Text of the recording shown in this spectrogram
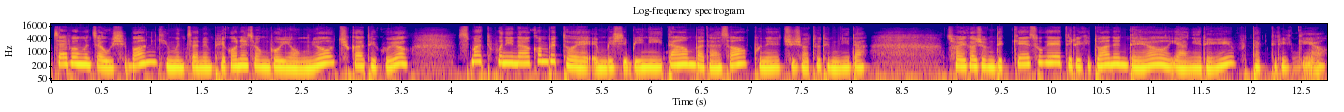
짧은 문자 50원, 긴 문자는 100원의 정보 이용료 추가되고요. 스마트폰이나 컴퓨터에 MBC 미니 다운받아서 보내주셔도 됩니다. 저희가 좀 늦게 소개해드리기도 하는데요. 양해를 부탁드릴게요.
